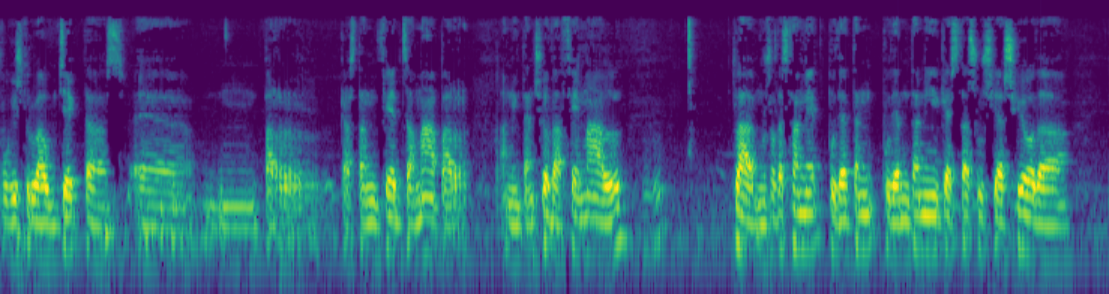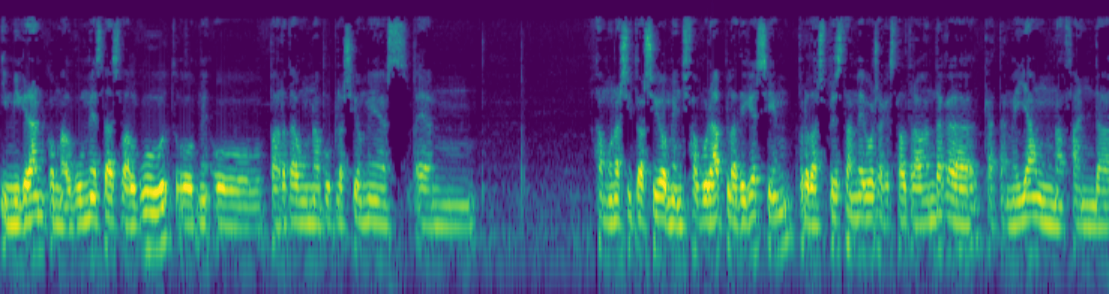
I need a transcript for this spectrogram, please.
puguis trobar objectes eh, per, que estan fets a mà per, amb intenció de fer mal clar, nosaltres també podem, ten, podem tenir aquesta associació de immigrant com algú més desvalgut o, o part d'una població més eh, amb una situació menys favorable, diguéssim, però després també veus aquesta altra banda que, que també hi ha un afany de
